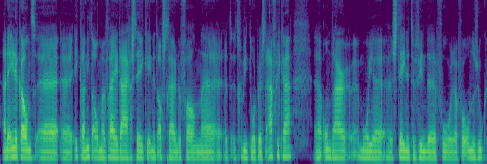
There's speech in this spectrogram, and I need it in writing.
Aan de ene kant, eh, ik kan niet al mijn vrije dagen steken in het afstruinen van eh, het, het gebied Noordwest-Afrika. om daar mooie stenen te vinden voor, voor onderzoek.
